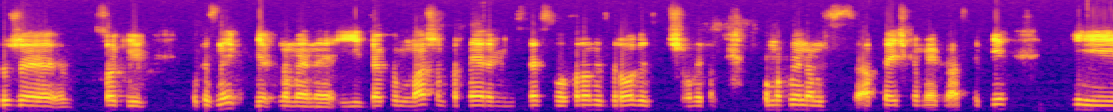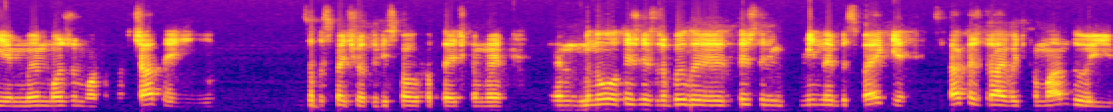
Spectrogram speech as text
дуже високий показник, як на мене. І дякуємо нашим партнерам Міністерству охорони здоров'я, що вони там допомогли нам з аптечками, якраз такі, і ми можемо там і забезпечувати військових аптечками. Е, Минулого тижня зробили тиждень мінної безпеки. Це також драйвить команду, і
